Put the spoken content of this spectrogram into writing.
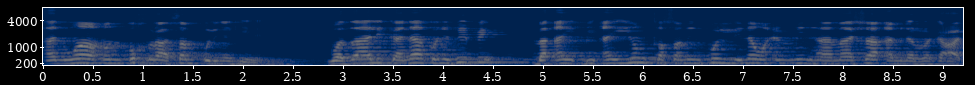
anwaun ukhra sampuli nyingine wadhalika nako ni vipi bian yunkasa min kulli nauin minha ma shaa min arrakaat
